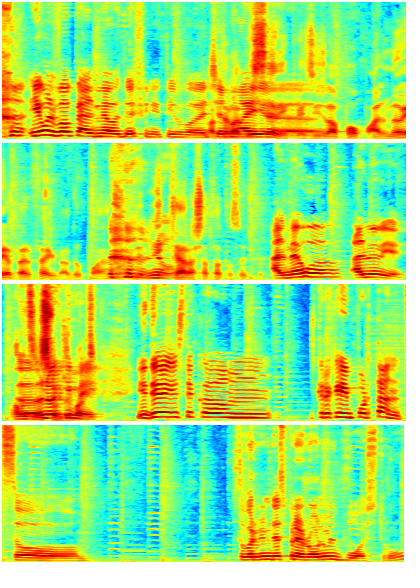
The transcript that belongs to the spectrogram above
Eu îl văd pe al meu definitiv uh, Poate cel la mai... biserică, uh... zici la pop, al meu e perfect, dar după aia nu, nu e chiar așa toată societatea. Al meu, uh, al meu e, Am uh, în ochii mei. Ideea este că um, cred că e important să să vorbim despre rolul vostru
